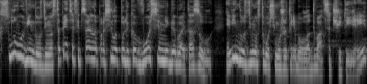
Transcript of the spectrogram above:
К слову, Windows 95 официально просила только 8 мегабайт АЗУ, Windows 98 уже требовала 24,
